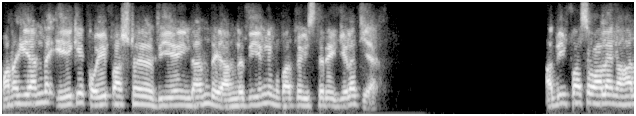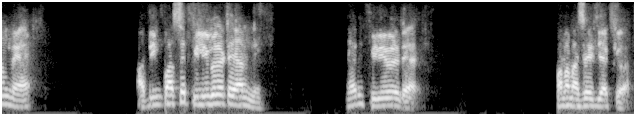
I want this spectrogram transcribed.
මට කියන්න ඒකේ කොයි ප්‍රශ්නද තියෙන ඉඳන්ද යන්න තියෙන්නේ මොකද්ද විස්තරය කියලා කියන්න. අදින් පස්සේ ඔයාලෙන් අහන්නේ අදින් පස්සේ පිළිවෙලට යන්නේ. හරි පිළිවෙලට යන්න. මම මැසේජ් එකක් කියවන්න.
